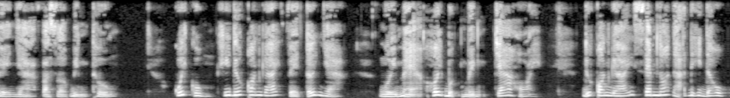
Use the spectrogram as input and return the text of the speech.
về nhà vào giờ bình thường. Cuối cùng khi đứa con gái về tới nhà, người mẹ hơi bực mình cha hỏi. Đứa con gái xem nó đã đi đâu.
